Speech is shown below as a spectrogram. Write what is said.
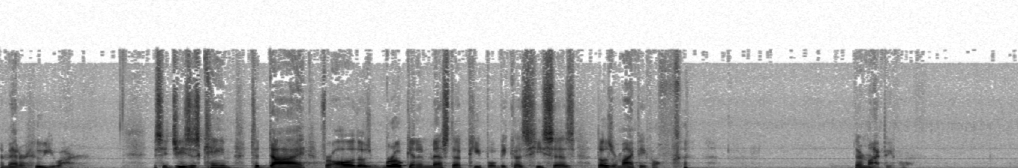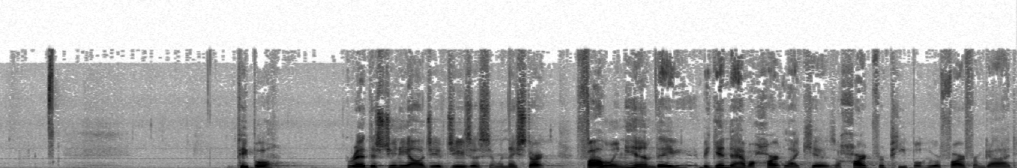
No matter who you are. You see, Jesus came to die for all of those broken and messed up people because he says, Those are my people. They're my people. People read this genealogy of Jesus, and when they start following him, they begin to have a heart like his, a heart for people who are far from God.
